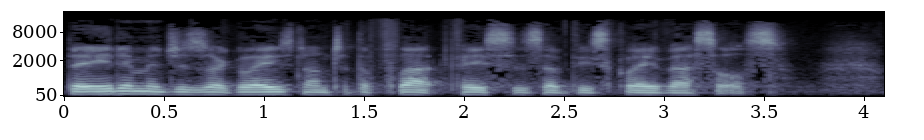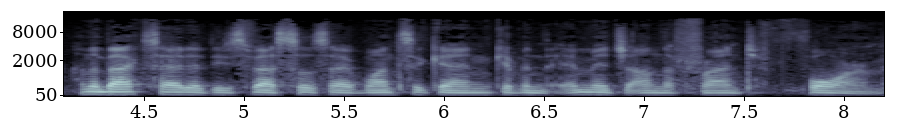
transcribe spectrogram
The eight images are glazed onto the flat faces of these clay vessels. On the backside of these vessels, I have once again given the image on the front form.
